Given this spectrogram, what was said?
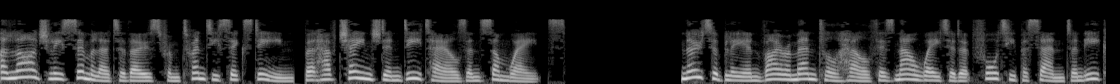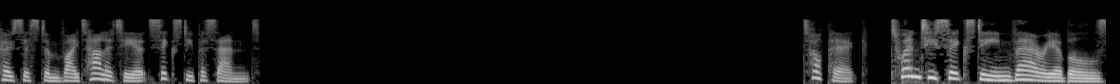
Are largely similar to those from 2016, but have changed in details and some weights. Notably environmental health is now weighted at 40% and ecosystem vitality at 60%. Topic: 2016 variables.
